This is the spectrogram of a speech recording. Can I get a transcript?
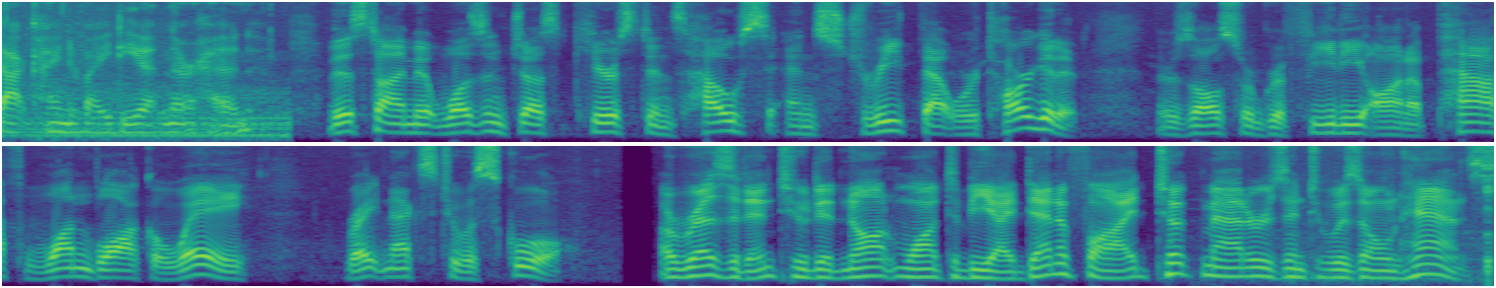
that kind of idea in their head. This time it wasn't just Kirsten's house and street that were targeted. There's also graffiti on a path one block away, right next to a school. A resident who did not want to be identified took matters into his own hands,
